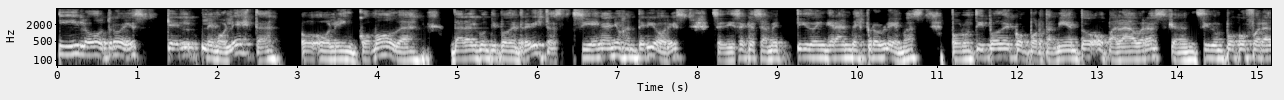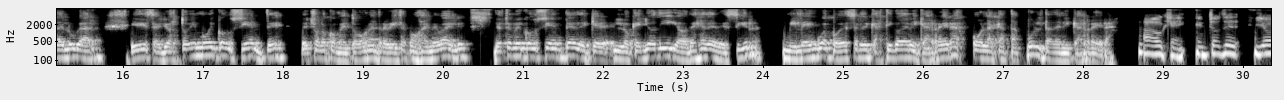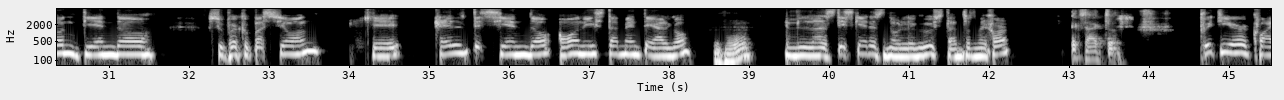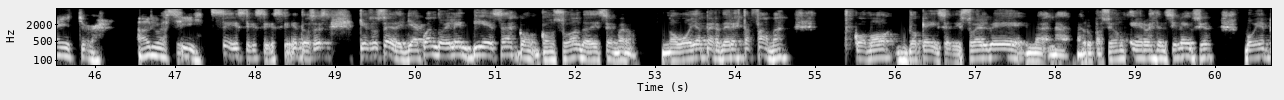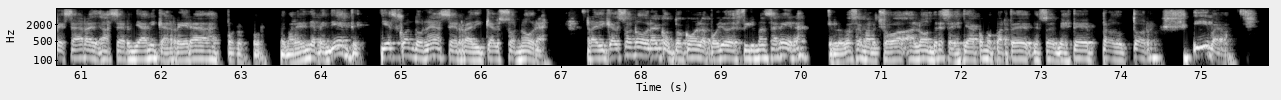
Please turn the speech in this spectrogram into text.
Y lo otro es que él le molesta o, le incomoda dar algún tipo de entrevistas. Si en años anteriores se dice que se ha metido en grandes problemas por un tipo de comportamiento o palabras que han sido un poco fuera de lugar, y dice, yo estoy muy consciente, de hecho lo comentó en una entrevista con Jaime Bailey, yo estoy muy consciente de que lo que yo diga o deje de decir, mi lengua puede ser el castigo de mi carrera o la catapulta de mi carrera. Ah, ok. Entonces yo entiendo su preocupación que él diciendo honestamente algo, las disqueras no le gustan. Entonces mejor Exacto. prettier, quieter, algo así. Sí, sí, sí, sí. Entonces, ¿qué sucede? Ya cuando él empieza con, con su onda, dice, bueno, no voy a perder esta fama, como, ok, se disuelve la, agrupación Héroes del Silencio, voy a empezar a hacer ya mi carrera por, de manera independiente. Y es cuando nace Radical Sonora. Radical Sonora contó con el apoyo de Phil Manzanera, que luego se marchó a, Londres, es ya como parte de, este productor. Y bueno,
